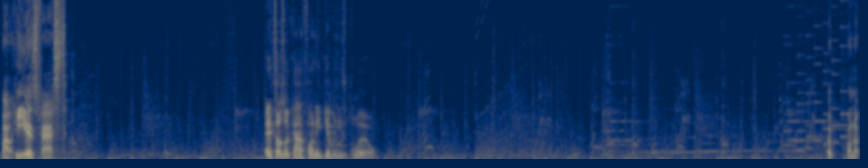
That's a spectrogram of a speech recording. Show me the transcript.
Wow, he is fast. It's also kind of funny given he's blue. Oop, one up.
